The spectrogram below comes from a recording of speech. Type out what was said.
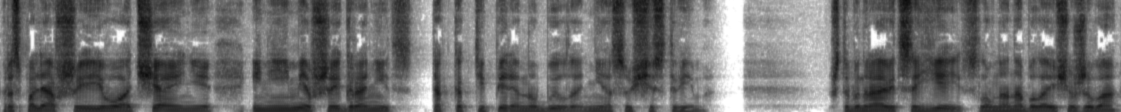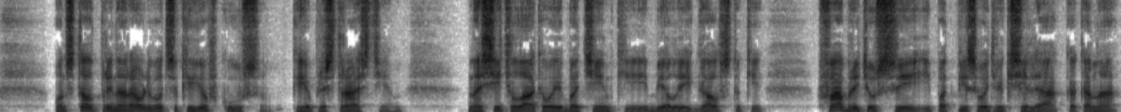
распалявшее его отчаяние и не имевшее границ, так как теперь оно было неосуществимо. Чтобы нравиться ей, словно она была еще жива, он стал приноравливаться к ее вкусам, к ее пристрастиям, носить лаковые ботинки и белые галстуки, фабрить усы и подписывать векселя, как она.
